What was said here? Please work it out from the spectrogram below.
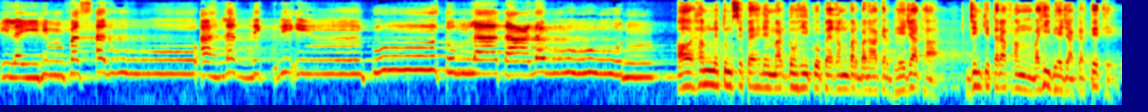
اليهم فاسالوا اهل الذكر ان كنتم لا تعلمون اور ہم نے تم سے پہلے مردوں ہی کو پیغمبر بنا کر بھیجا تھا جن کی طرف ہم وہی بھیجا کرتے تھے۔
